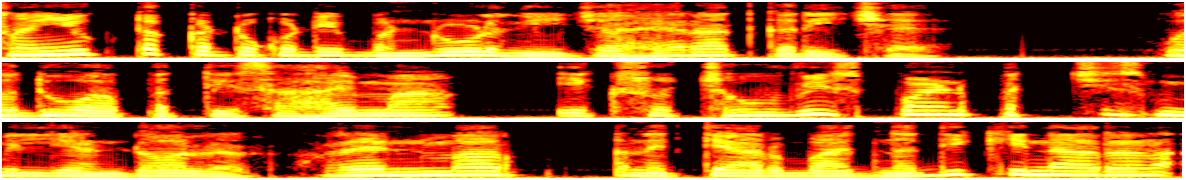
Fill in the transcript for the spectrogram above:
સંયુક્ત કટોકટી ભંડોળની જાહેરાત કરી છે. વધુ આપત્તિ સહાયમાં એકસો છવ્વીસ પોઈન્ટ પચીસ મિલિયન ડોલર રેનમાર્ક અને ત્યારબાદ નદી કિનારાના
